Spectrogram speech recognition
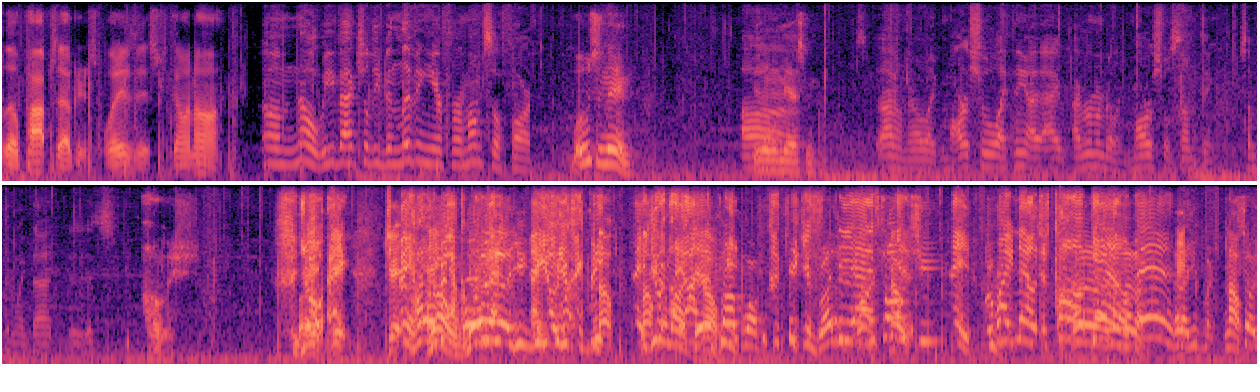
little pop suckers. What is this? What's going on? Um, no, we've actually been living here for a month so far. What was his name? Uh, you don't want me asking. I don't know, like Marshall. I think I, I, I remember like Marshall something, something like that. It's Holy shit. Like, Yo, hey, J hey, hold no, on, no, come no, no, no, you- Hey, yo, you you- can beat. no, Hey, no, you You can my beat. dead Yo, pop off you can kick brother. his ass I off. saw you. Hey, but right now, just calm No, no, no, down, no, no, man. no, you- No. So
